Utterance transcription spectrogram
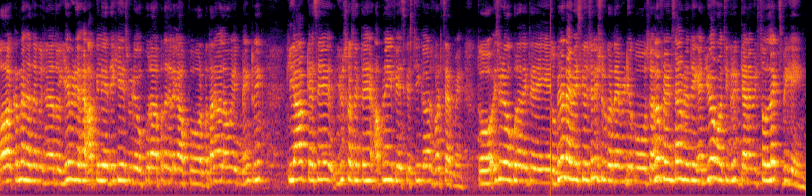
और करना चाहते हैं कुछ नया तो ये वीडियो है आपके लिए। देखिए इस वीडियो को पूरा पता चलेगा आपको और बताने वाला हूँ एक नई ट्रिक कि आप कैसे यूज़ कर सकते हैं अपने ही फेस के स्टिकर व्हाट्सएप में। तो इस वीडियो को पूरा देखते रहिए। तो बिना टाइम वेस्ट किए चलिए शुरू करते हैं वीडियो को। So hello friends I am Hrithik and you are watching Rick Dynamics so let's begin.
